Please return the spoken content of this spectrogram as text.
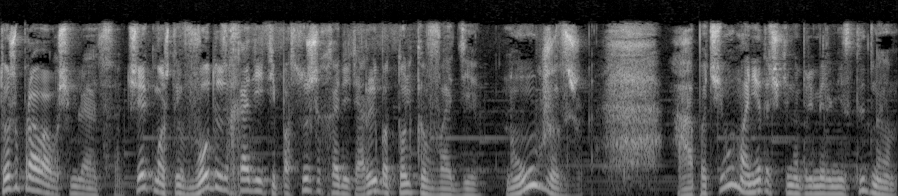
Тоже права ущемляются. Человек может и в воду заходить, и по суше ходить, а рыба только в воде. Ну ужас же. А почему монеточки, например, не стыдно,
